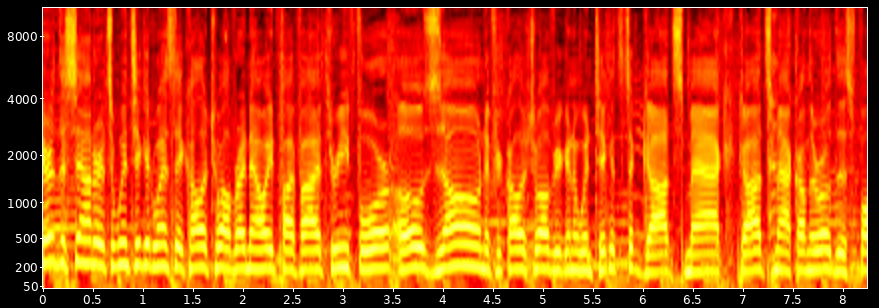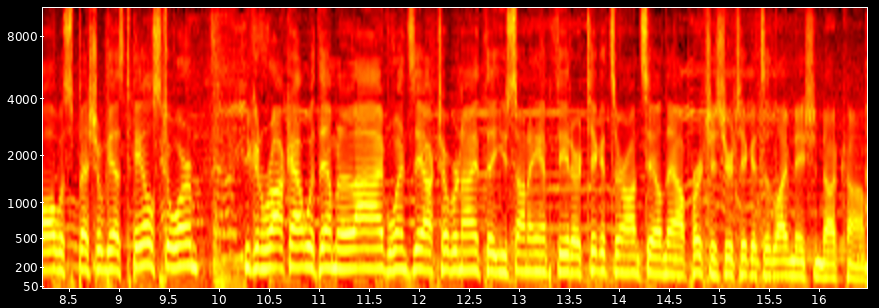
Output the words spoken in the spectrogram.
You heard the sounder. It's a Win Ticket Wednesday. Caller 12 right now, 855 340 Zone. If you're caller 12, you're going to win tickets to Godsmack. Godsmack on the road this fall with special guest Halestorm. You can rock out with them live Wednesday, October 9th at USANA Amphitheater. Tickets are on sale now. Purchase your tickets at livenation.com.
